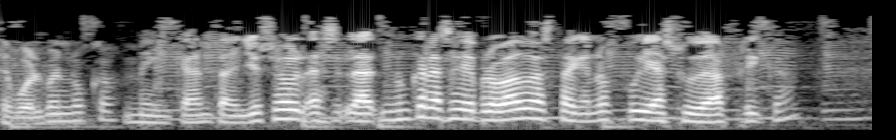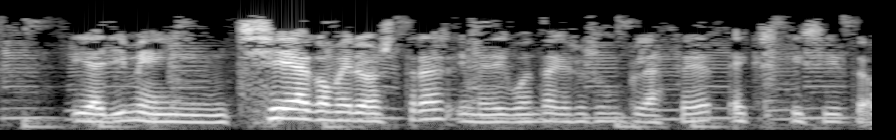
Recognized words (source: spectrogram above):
¿Te vuelven loca? Me encantan. Yo solo las- la- nunca las había probado hasta que no fui a Sudáfrica y allí me hinché a comer ostras y me di cuenta que eso es un placer exquisito.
